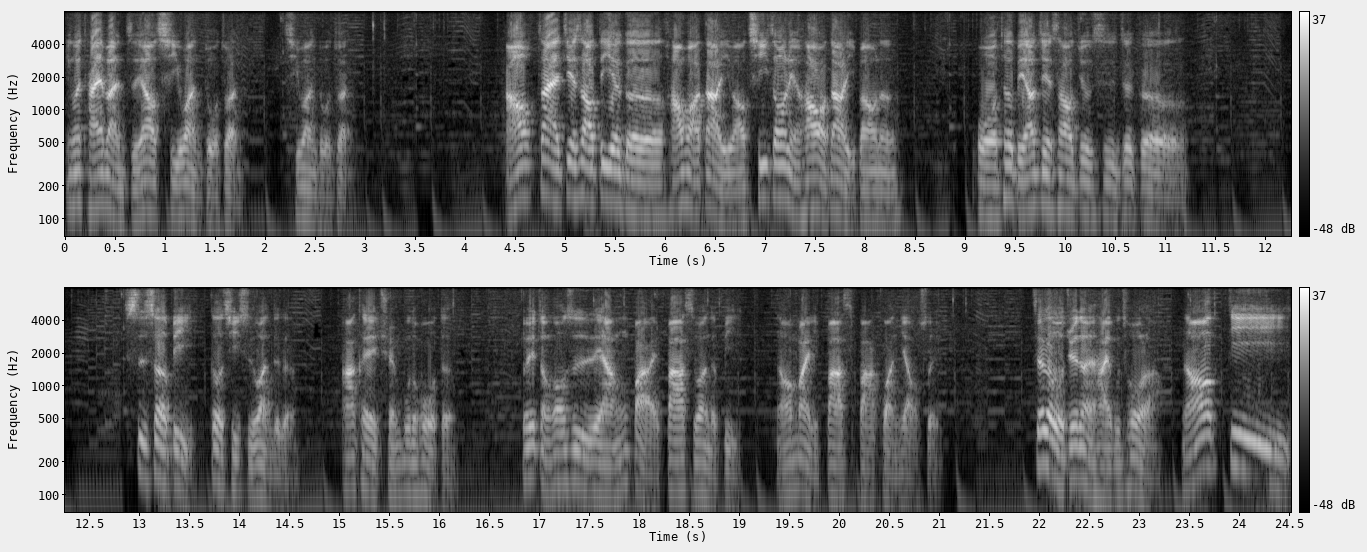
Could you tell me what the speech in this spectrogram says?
因为台版只要七万多钻，七万多钻。好，再来介绍第二个豪华大礼包，七周年豪华大礼包呢，我特别要介绍就是这个四色币各七十万这个，它可以全部都获得，所以总共是两百八十万的币，然后卖你八十八罐药水，这个我觉得也还不错啦。然后第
